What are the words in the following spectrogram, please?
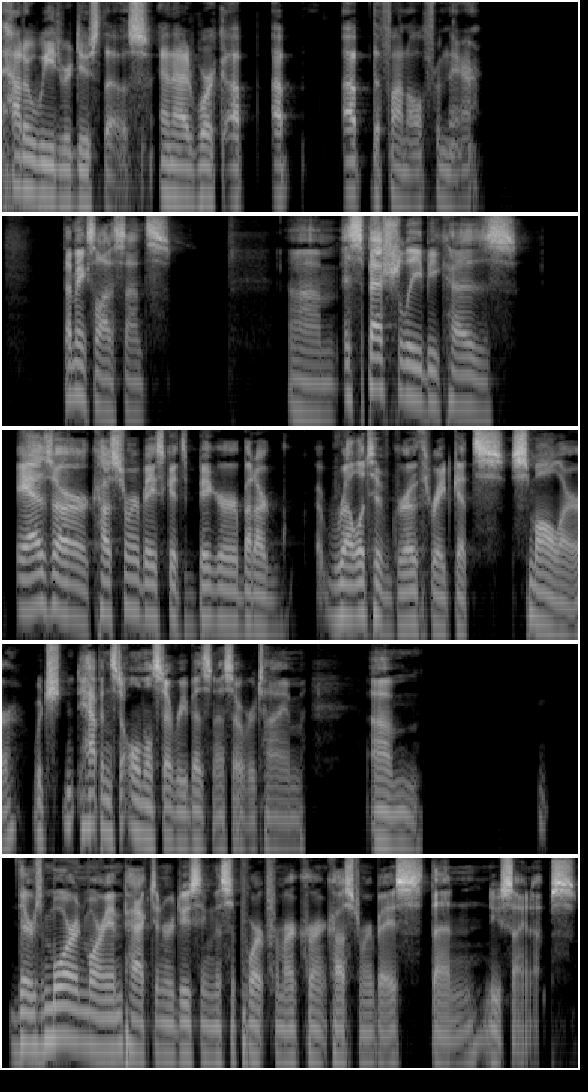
how do we reduce those? And I'd work up, up, up the funnel from there. That makes a lot of sense. Um, especially because as our customer base gets bigger, but our relative growth rate gets smaller, which happens to almost every business over time. Um, there's more and more impact in reducing the support from our current customer base than new signups.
